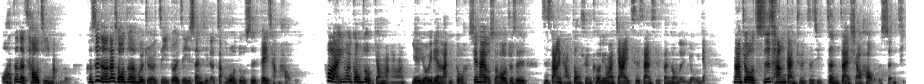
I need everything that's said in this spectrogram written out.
哇，真的超级忙的。可是呢，那时候真的会觉得自己对自己身体的掌握度是非常好的。后来因为工作比较忙啊，也有一点懒惰，现在有时候就是只上一堂重训课，另外加一次三十分钟的有氧，那就时常感觉自己正在消耗我的身体。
